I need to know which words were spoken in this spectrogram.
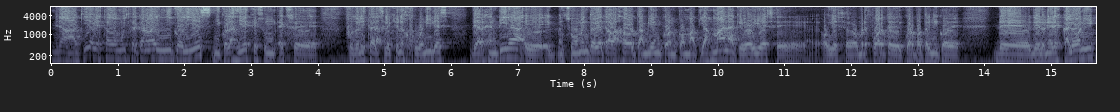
Mira, aquí había estado muy cercano a él Nico Díez, Nicolás Díez, que es un ex eh, futbolista de las selecciones juveniles de Argentina. Eh, en su momento había trabajado también con, Matías Mana, que hoy es, eh, hoy es hombre fuerte del cuerpo técnico de, de, de Scaloni.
